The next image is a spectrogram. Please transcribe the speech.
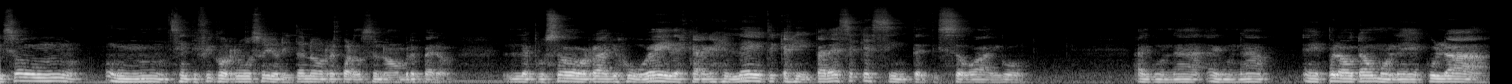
hizo un, un científico ruso y ahorita no recuerdo su nombre, pero le puso rayos UV y descargas eléctricas y parece que sintetizó algo, alguna, alguna eh, protomolécula,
